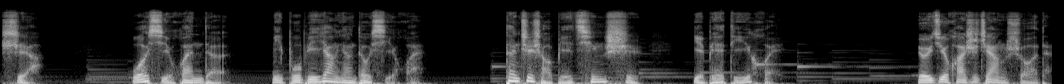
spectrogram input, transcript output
是啊，我喜欢的，你不必样样都喜欢，但至少别轻视，也别诋毁。有一句话是这样说的：“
